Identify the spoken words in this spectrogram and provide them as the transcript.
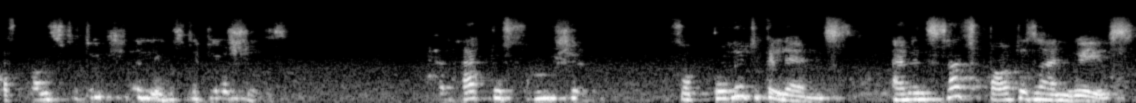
have constitutional institutions have had to function for political ends and in such partisan ways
